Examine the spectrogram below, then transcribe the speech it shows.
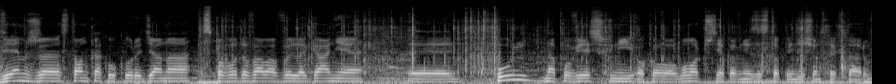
wiem, że stonka kukurydziana spowodowała wyleganie e, pól na powierzchni około łącznie pewnie ze 150 hektarów.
